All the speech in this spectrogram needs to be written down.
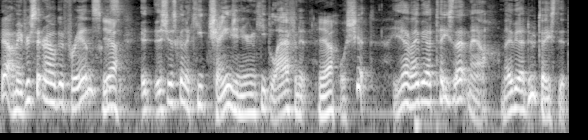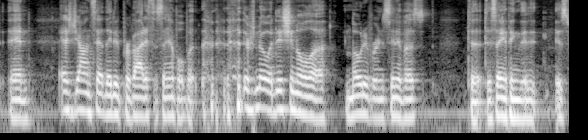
Yeah, I mean, if you're sitting around with good friends, Yeah. it, it's just going to keep changing. You're going to keep laughing at, Yeah. well, shit. Yeah, maybe I taste that now. Maybe I do taste it. And as John said, they did provide us a sample, but there's no additional uh, motive or incentive us to, to say anything that is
